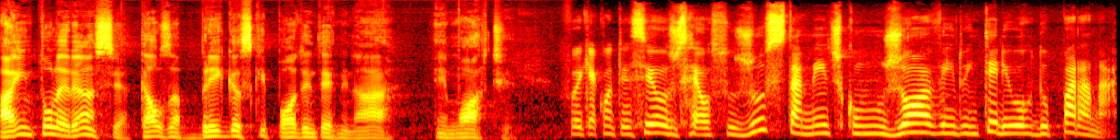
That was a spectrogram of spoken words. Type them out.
a intolerância causa brigas que podem terminar em morte. Foi o que aconteceu, Celso, justamente com um jovem do interior do Paraná.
